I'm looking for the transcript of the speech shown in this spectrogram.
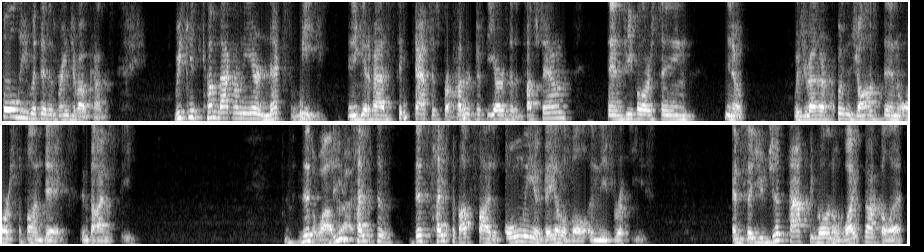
fully within his range of outcomes. We could come back on the air next week, and he could have had six catches for 150 yards at a touchdown, and people are saying, you know, would you rather have Quentin Johnston or Stefon Diggs in Dynasty? This, these ride. types of this type of upside is only available in these rookies. And so you just have to be willing to white knuckle it,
